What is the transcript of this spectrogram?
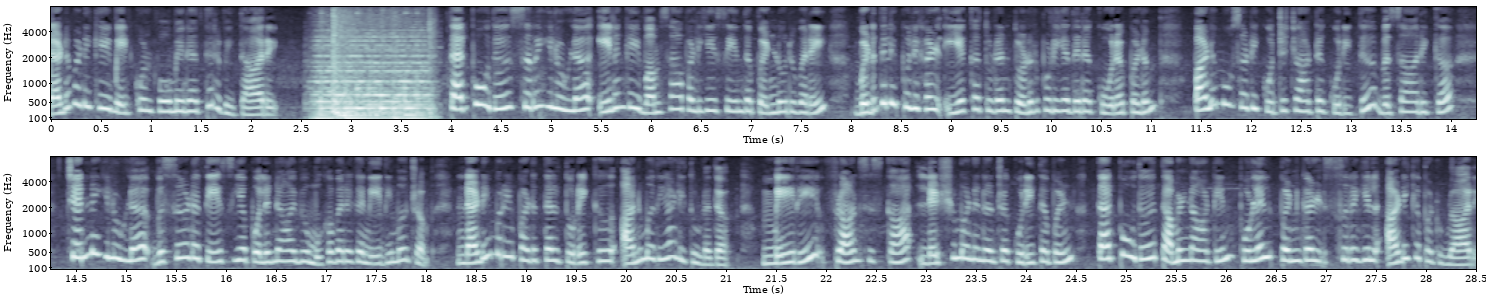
நடவடிக்கை மேற்கொள்வோம் என தெரிவித்தார். தற்போது சிறையில் உள்ள இலங்கை வம்சாவளியை சேர்ந்த பெண்ணொருவரை விடுதலை புலிகள் இயக்கத்துடன் தொடர்புடையதென கூறப்படும் பணமோசடி குற்றச்சாட்டு குறித்து விசாரிக்க சென்னையில் உள்ள விசேட தேசிய புலனாய்வு முகவரக நீதிமன்றம் நடைமுறைப்படுத்தல் துறைக்கு அனுமதி அளித்துள்ளது. மேரி பிரான்சிஸ்கா லட்சுமணன் என்ற குறித்த பெண் தற்போது தமிழ்நாட்டின் புழல் பெண்கள் சிறையில் அடைக்கப்பட்டுள்ளார்.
